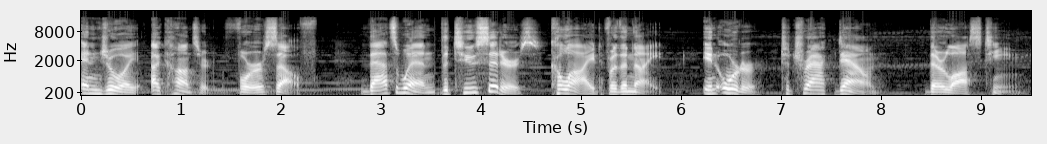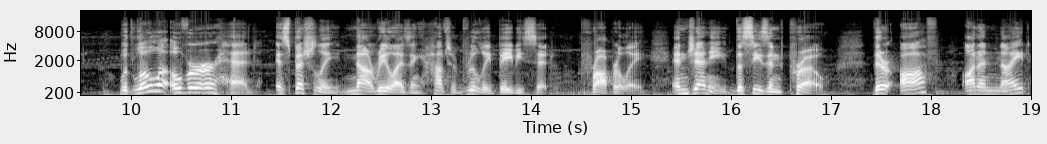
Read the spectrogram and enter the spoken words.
enjoy a concert for herself. That's when the two sitters collide for the night in order to track down their lost teen. With Lola over her head, especially not realizing how to really babysit properly, and Jenny, the seasoned pro, they're off on a night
